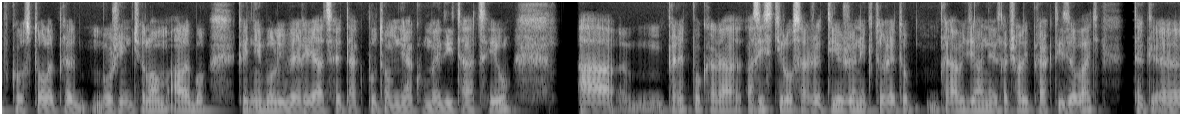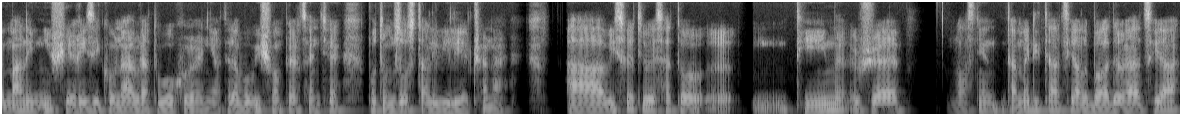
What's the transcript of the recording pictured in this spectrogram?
v kostole pred Božím telom, alebo keď neboli veriace, tak potom nejakú meditáciu a predpokladá a zistilo sa, že tie ženy, ktoré to pravidelne začali praktizovať, tak e, mali nižšie riziko návratu ochorenia, teda vo vyššom percente potom zostali vyliečené. A vysvetľuje sa to e, tým, že vlastne tá meditácia alebo adorácia e,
